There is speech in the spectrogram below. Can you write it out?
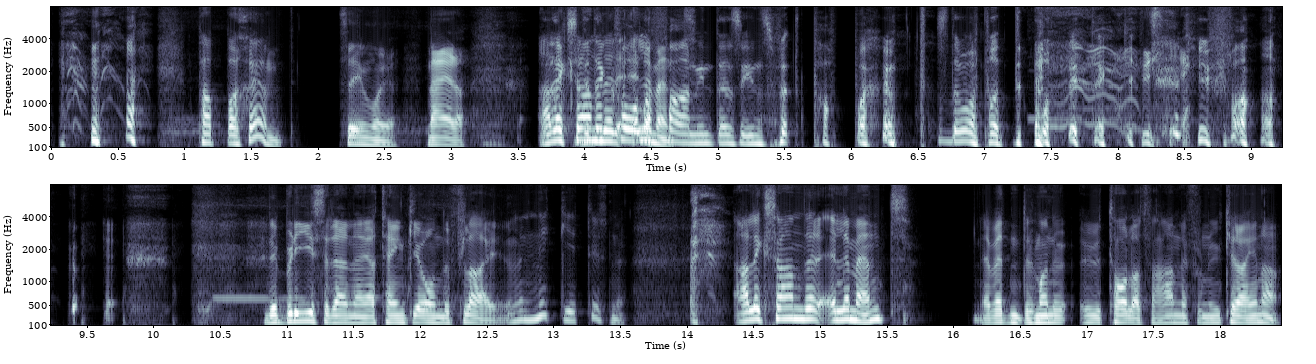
Pappaskämt, säger man ju. Nej då. det Alexander där kvalar Element. fan inte ens in som ett pappaskämt. Alltså, det var bara dåligt. Fy fan. Det blir sådär när jag tänker on the fly. Men Nicky, tyst nu. Alexander Element. Jag vet inte hur man uttalat, för han är från Ukraina.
